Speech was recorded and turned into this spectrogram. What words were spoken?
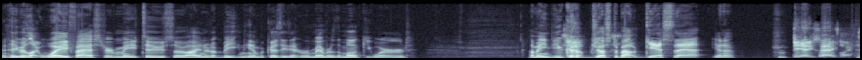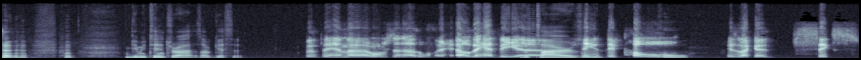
and he was like way faster than me, too. So I ended up beating him because he didn't remember the monkey word. I mean, you could have just about guessed that, you know? Yeah, exactly. Give me 10 tries, I'll guess it. But then, uh, what was another one? They, oh, they had the The uh, tires the, on the the pole pole. is like a six,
